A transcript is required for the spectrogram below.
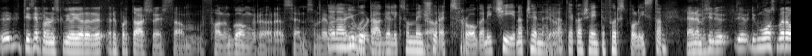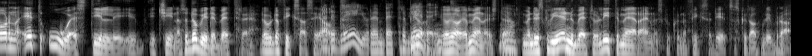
Mm. Till exempel om du skulle vilja göra reportageresa om falungong-rörelsen som lever Eller överhuvudtaget liksom människorättsfrågan ja. i Kina känner jag ja. att jag kanske inte är först på listan. Nej, nej men du, du måste bara ordna ett OS till i, i Kina så då blir det bättre. Då, då fixar sig allt. Ja, det blev ju redan bättre, blev ja, det inte? Ja, ja, jag menar just det. Men det skulle bli ännu bättre och lite mer än skulle kunna fixa dit så skulle allt bli bra.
